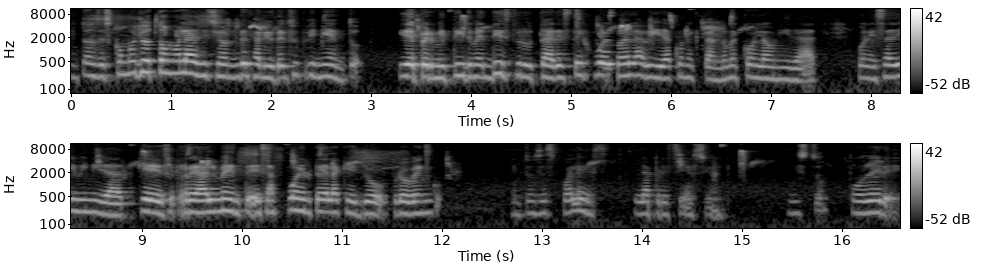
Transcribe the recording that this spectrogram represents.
Entonces, como yo tomo la decisión de salir del sufrimiento, y de permitirme disfrutar este juego de la vida conectándome con la unidad, con esa divinidad que es realmente esa fuente de la que yo provengo. Entonces, ¿cuál es? La apreciación. ¿Listo? Poder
